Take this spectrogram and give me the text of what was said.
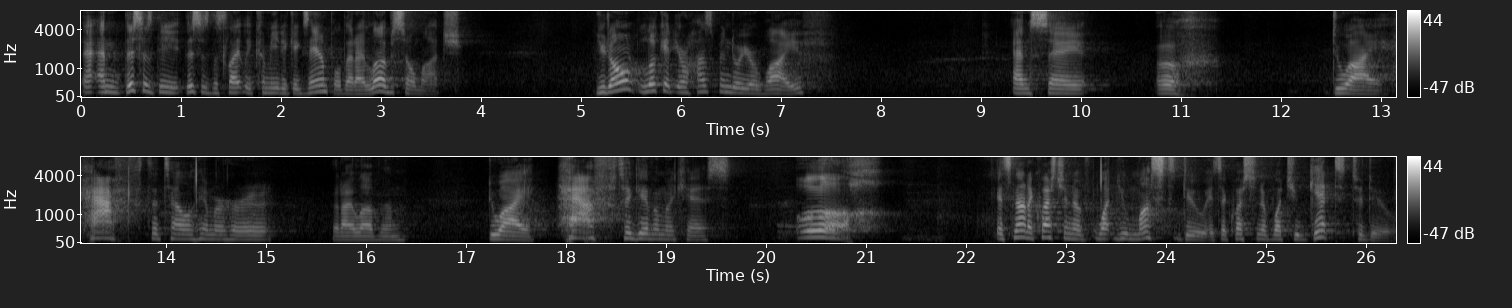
And this is the, this is the slightly comedic example that I love so much. You don't look at your husband or your wife and say, ugh, do I have to tell him or her that I love them? Do I have to give him a kiss? Ugh. It's not a question of what you must do, it's a question of what you get to do.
